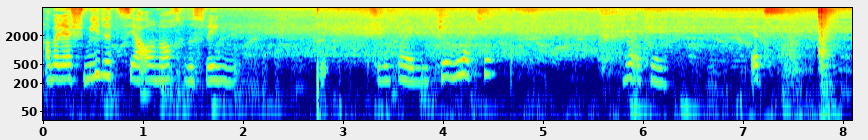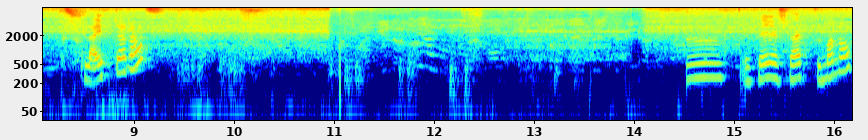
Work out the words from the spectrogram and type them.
Aber der schmiedet es ja auch noch, deswegen. Ich noch mal die Tür wieder zu. Okay. Jetzt schleift er das. Hm, okay, der schleift immer noch.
